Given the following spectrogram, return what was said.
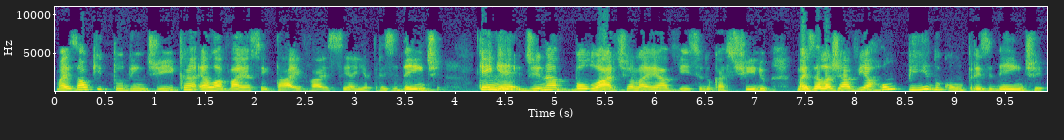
Mas ao que tudo indica, ela vai aceitar e vai ser aí a presidente. Quem é? Dina Boluarte, ela é a vice do Castilho, mas ela já havia rompido com o presidente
